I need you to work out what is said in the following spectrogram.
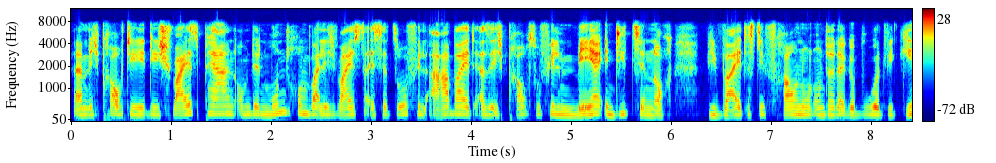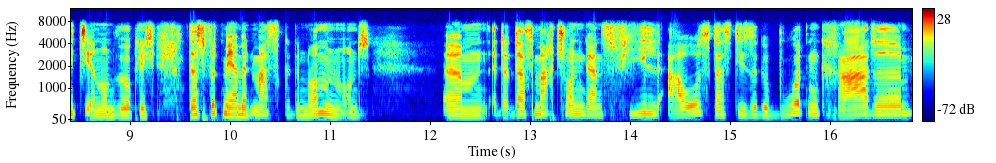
Ähm, ich brauche die, die Schweißperlen um den Mund rum, weil ich weiß, da ist jetzt so viel Arbeit. Also ich brauche so viel mehr Indizien noch. Wie weit ist die Frau nun unter der Geburt? Wie geht es ihr nun wirklich? Das wird mir ja mit Maske genommen und ähm, das macht schon ganz viel aus, dass diese Geburten gerade,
